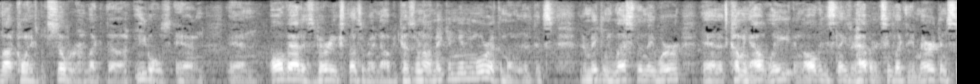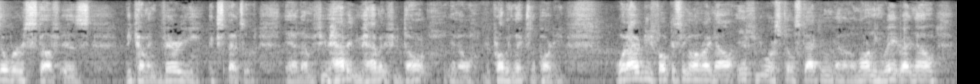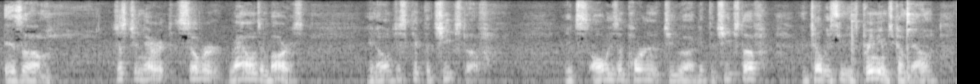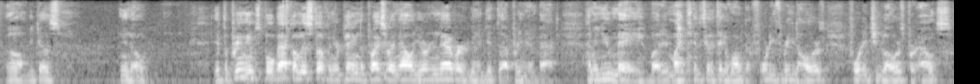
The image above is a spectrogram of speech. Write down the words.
not coinage, but silver, like the Eagles and and all that is very expensive right now because they're not making any more at the moment. It's they're making less than they were, and it's coming out late, and all these things are happening. It seems like the American silver stuff is becoming very expensive. And um, if you have it, you have it. If you don't, you know, you're probably late to the party. What I would be focusing on right now, if you are still stacking at an alarming rate right now, is um, just generic silver rounds and bars. You know, just get the cheap stuff. It's always important to uh, get the cheap stuff until we see these premiums come down um, because, you know, if the premiums pull back on this stuff and you're paying the price right now, you're never going to get that premium back. I mean, you may, but it might, it's going to take a long time. $43, $42 per ounce.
